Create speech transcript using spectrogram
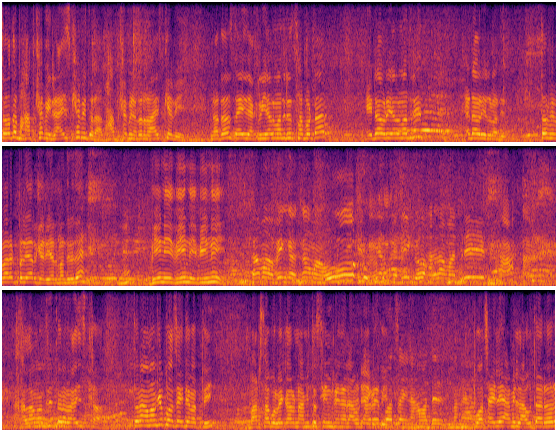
তোরা তো ভাত খাবি রাইস খাবি তোরা? ভাত খাবি না তোরা রাইস খাবি? না দোস্ত এই দেখ রিয়াল মাদ্রিদ সাপোর্টার এটাও রিয়াল মাদ্রিদ এটাও রিয়াল মাদ্রিদ। তোর ফেভারিট প্লেয়ার কে রিয়াল মাদ্রিদে? Vini Vini Vini. কামা ভেঙ্গা কামা ও! হালা মাদ্রিদ। হালা মাদ্রিদ তোরা রাইস খা। তোরা আমাকে পচাইতে পারতি। বার্সা বলে কারণ আমি তো সেমিফাইনালে আউট হয়ে গেছি। পচাই না আমাদের মানে পচাইলে আমি লাউতারোর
